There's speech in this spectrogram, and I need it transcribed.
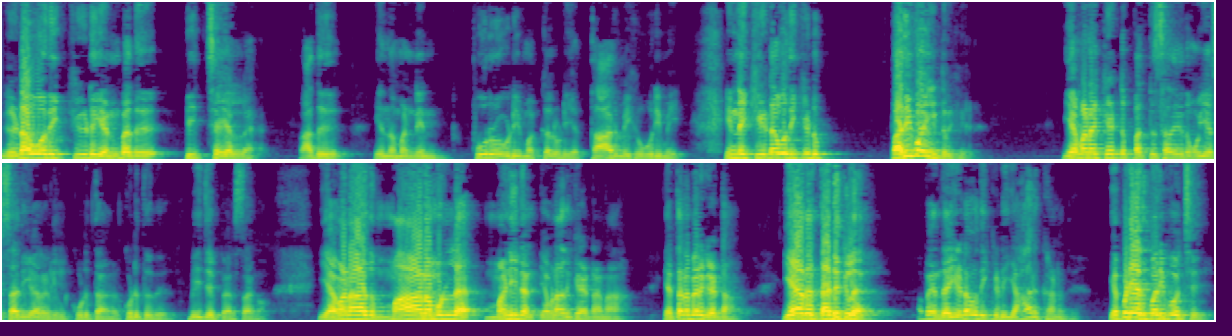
இடஒதுக்கீடு என்பது பிச்சை அல்ல. அது இந்த மண்ணின் பூர்வகுடி மக்களுடைய தார்மீக உரிமை. இன்னைக்கு இடஒதுக்கீடு பறிபோயிட்டு இருக்கு எவனை கேட்டு பத்து சதவீதம் உயர் சாதிகாரர்கள் கொடுத்தாங்க கொடுத்தது பிஜேபி அரசாங்கம். எவனாவது மானமுள்ள மனிதன் எவனாவது கேட்டானா? எத்தனை பேர் கேட்டான்? ஏன் அதை தடுக்கல? அப்ப இந்த இடஒதுக்கீடு யாருக்கானது? எப்படி அது பறிபோச்சு?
